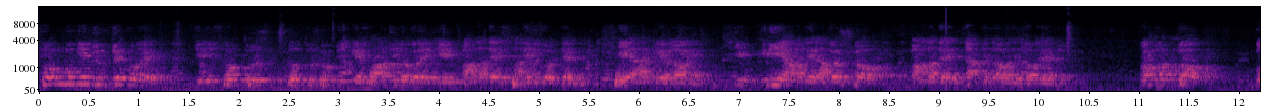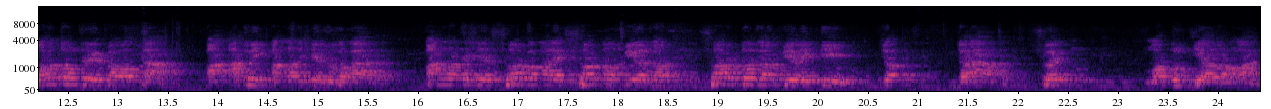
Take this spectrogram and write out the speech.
সম্মুখে যুদ্ধে করে যিনি শত্রু শত্রু শক্তিকে পরাজিত করে এই বাংলাদেশ স্বাধীন করতেন, সে আর কেউ নয়। তিনি আমাদের আদর্শ বাংলাদেশ জাতীয়তাবাদী দলের প্রবর্তক, গণতন্ত্রের প্রবক্তা আধুনিক বাংলাদেশের রূপকার। বাংলাদেশের সর্বকালের সর্বপ্রিয় সর্বজনপ্রিয় ব্যক্তি জনাব শহীদ মরহুম জিয়াউর রহমান।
